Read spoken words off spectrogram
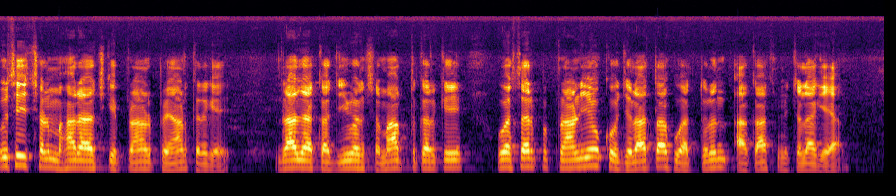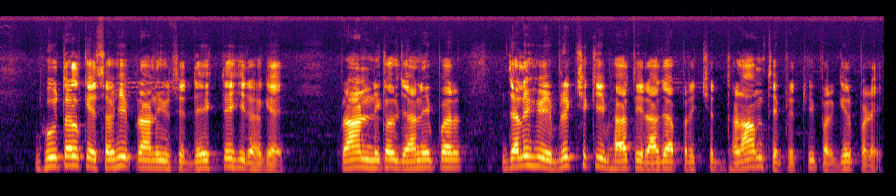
उसी क्षण महाराज के प्राण प्रयाण कर गए। राजा का जीवन समाप्त करके वह सर्प प्राणियों को जलाता हुआ तुरंत आकाश में चला गया। भूतल के सभी प्राणी उसे देखते ही रह गए। प्राण निकल जाने पर जले हुए वृक्ष की भांति राजा परीक्षित धड़ाम से पृथ्वी पर गिर पड़े।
